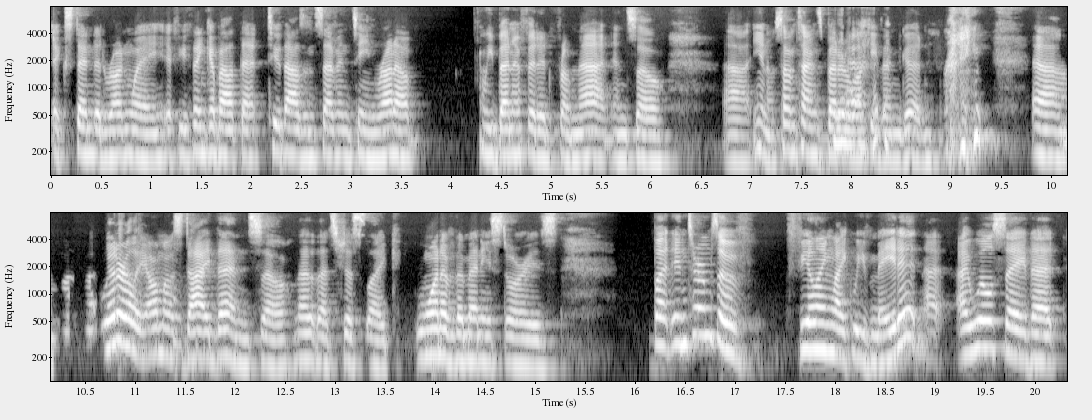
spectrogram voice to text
extended runway. If you think about that 2017 run up, we benefited from that. And so uh, you know, sometimes better yeah. lucky than good, right? Um, literally almost died then. So that, that's just like one of the many stories. But in terms of feeling like we've made it, I, I will say that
